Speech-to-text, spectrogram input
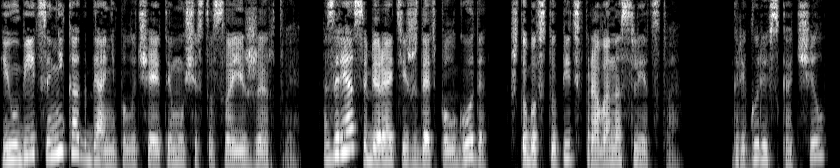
И убийца никогда не получает имущество своей жертвы. Зря собираетесь ждать полгода, чтобы вступить в права наследства». Григорий вскочил,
